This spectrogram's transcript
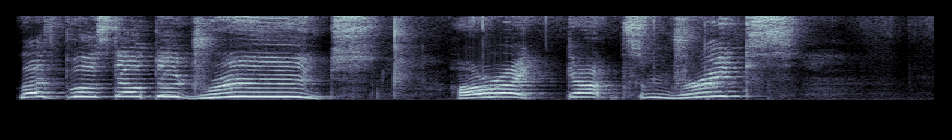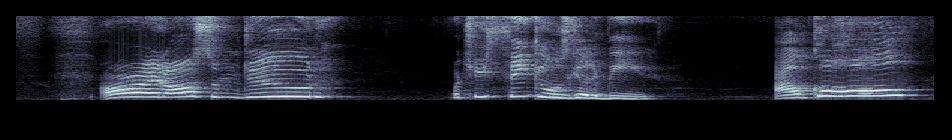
let's bust out the drinks. Alright, got some drinks. Alright, awesome, dude. What do you think it was gonna be? Alcohol?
